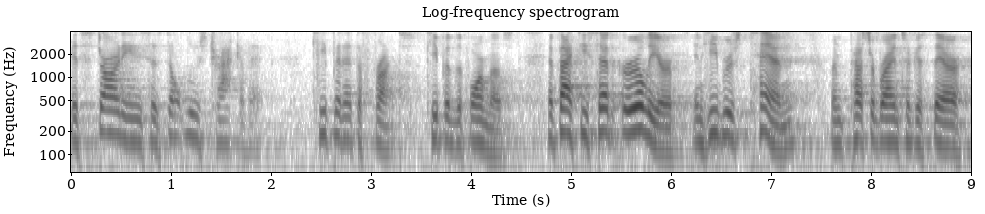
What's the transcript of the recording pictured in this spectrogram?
it's starting, he says, don't lose track of it. Keep it at the front, keep it the foremost. In fact, he said earlier in Hebrews 10, when Pastor Brian took us there,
